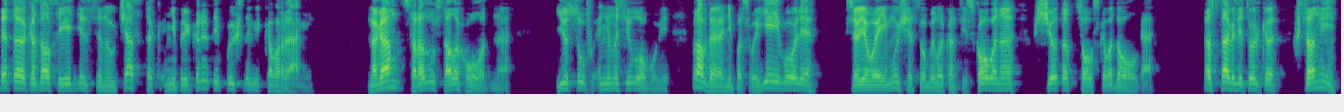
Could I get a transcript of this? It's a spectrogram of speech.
это оказался единственный участок, не прикрытый пышными коврами. Ногам сразу стало холодно. Юсуф не носил обуви, правда, не по своей воле. Все его имущество было конфисковано в счет отцовского долга. Оставили только штаны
